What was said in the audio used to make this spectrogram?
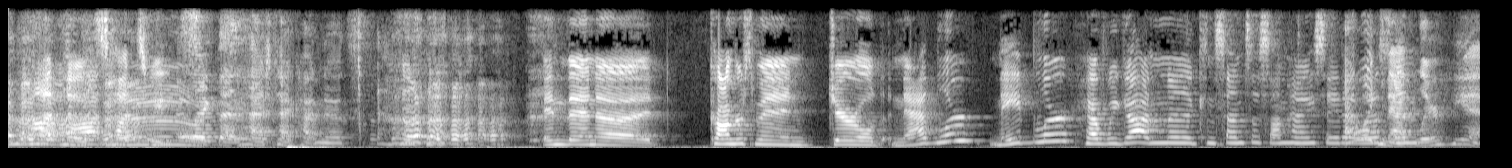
notes. Hot notes. Hot I tweets. like that hashtag hot notes. And then uh, Congressman Gerald Nadler. Nadler. Have we gotten a consensus on how you say that? I like last name? Nadler. Yeah.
